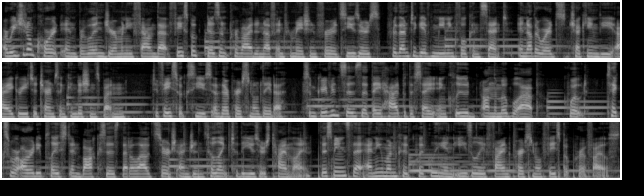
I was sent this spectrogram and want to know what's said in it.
A regional court in Berlin, Germany found that Facebook doesn't provide enough information for its users for them to give meaningful consent, in other words, checking the I agree to terms and conditions button, to Facebook's use of their personal data. Some grievances that they had with the site include on the mobile app, quote, ticks were already placed in boxes that allowed search engines to link to the user's timeline. This means that anyone could quickly and easily find personal Facebook profiles.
